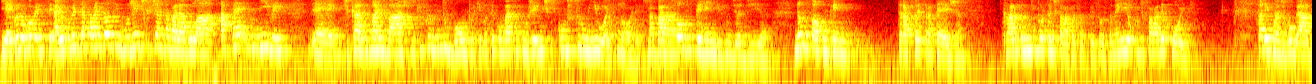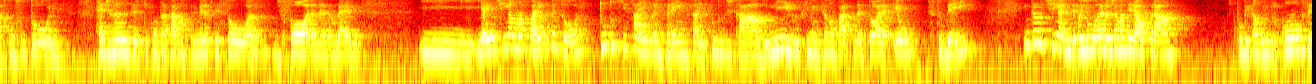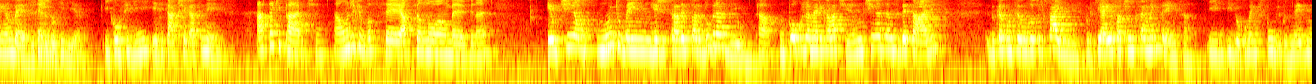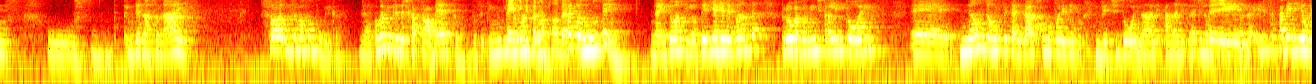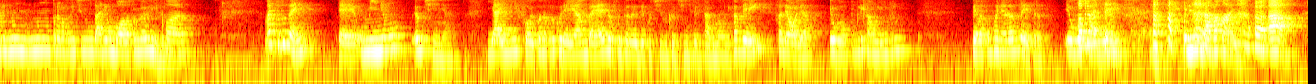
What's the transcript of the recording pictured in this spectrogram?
e aí quando eu comecei, aí eu comecei a falar então assim com gente que tinha trabalhado lá até em níveis é, de cargos mais baixos, o que foi muito bom, porque você conversa com gente que construiu a história, que passou base. os perrengues no dia a dia, não só com quem traçou a estratégia. Claro que é muito importante falar com essas pessoas também e eu pude falar depois. Falei com advogados, consultores, headhunters que contrataram as primeiras pessoas de fora, né, da Ambev. E, e aí eu tinha umas 40 pessoas, tudo que saiu na imprensa, estudos de caso, livros que mencionam partes da história, eu estudei. Então eu tinha ali, depois de um ano, eu tinha material pra publicar um livro com ou sem Ambev, que era o que eu queria. E consegui evitar que chegasse neles. Até que parte? Aonde que você acionou a Ambev, né? Eu tinha muito bem registrada a história do Brasil. Tá. um pouco de América Latina. Não tinha tantos detalhes do que aconteceu nos outros países, porque aí eu só tinha o que saiu na imprensa e, e documentos públicos, mesmo os, os internacionais, só informação pública. Né? Como é uma empresa de capital aberto, você tem muita Tem informação. muita informação aberta. Mas todo mundo tem. Né? Então, assim, eu teria relevância provavelmente para leitores é, não tão especializados como, por exemplo, investidores, anali- analistas Perfeito. financeiros. Eles saberiam, eles não, não- provavelmente não dariam bola pro meu livro. Claro. Mas tudo bem, é, o mínimo eu tinha. E aí foi quando eu procurei a Ambev, eu fui pelo executivo que eu tinha entrevistado uma única vez. Falei, olha, eu vou publicar um livro pela Companhia das Letras. Eu Sobre gostaria- vocês. Ele não dava mais. ah,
